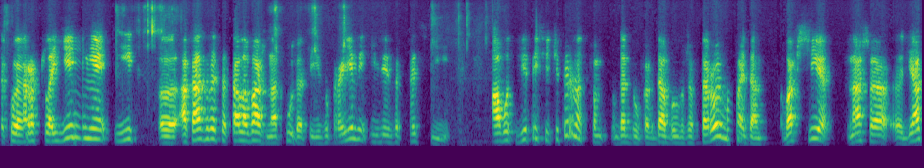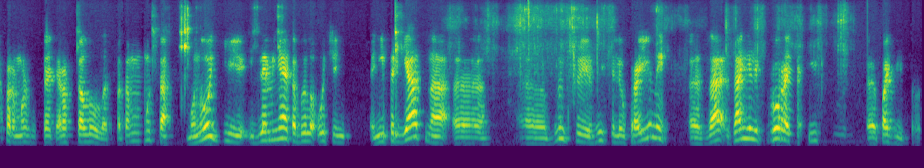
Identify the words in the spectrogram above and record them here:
такое расслоение, и э, оказывается стало важно, откуда ты, из Украины или из России. А вот в 2014 году, когда был уже второй Майдан, вообще наша э, диаспора, можно сказать, раскололась, потому что многие, и для меня это было очень неприятно, э, э, бывшие жители Украины э, за, заняли пророссийскую э, позицию.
